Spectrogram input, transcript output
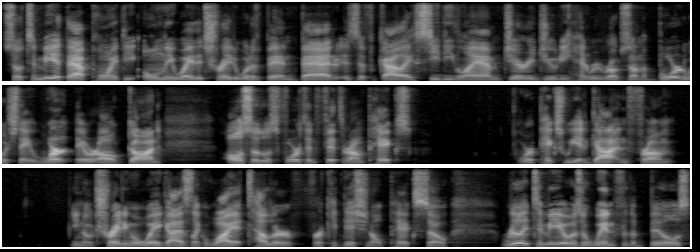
So to me, at that point, the only way the trade would have been bad is if a guy like CeeDee Lamb, Jerry Jeudy, Henry Ruggs was on the board, which they weren't. They were all gone. Also, those fourth and fifth round picks were picks we had gotten from, you know, trading away guys like Wyatt Teller for conditional picks. So, really, to me, it was a win for the Bills.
